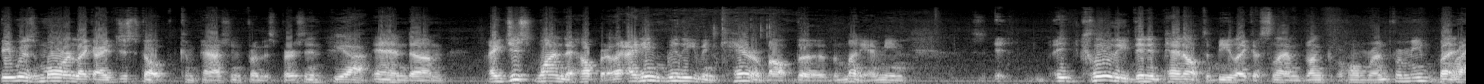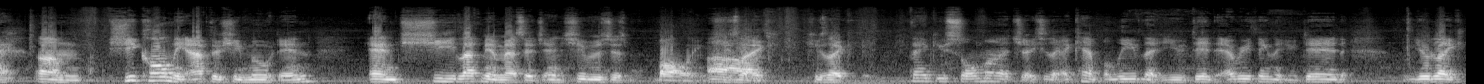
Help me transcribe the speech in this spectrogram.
it was more like I just felt compassion for this person. Yeah. And um, I just wanted to help her. Like, I didn't really even care about the the money. I mean. It, it clearly didn't pan out to be like a slam dunk home run for me, but Right. um, she called me after she moved in, and she left me a message, and she was just bawling. She's Oh. like, she's like, thank you so much. She's like, I can't believe that you did everything that you did. You're like,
